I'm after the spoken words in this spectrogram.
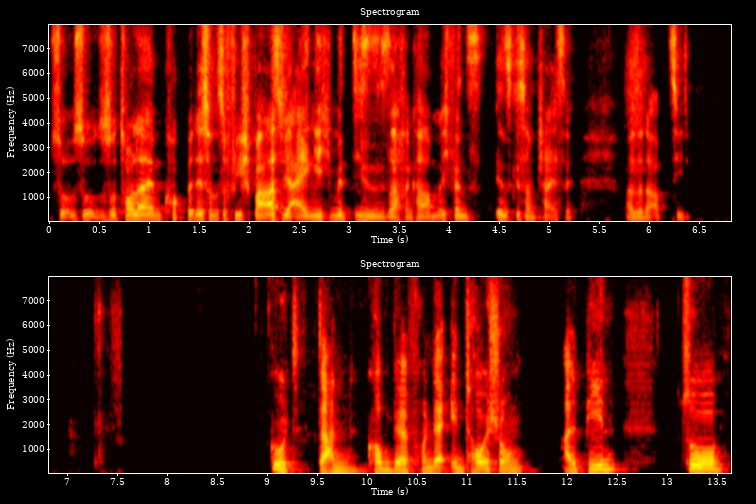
so, so, so toll er im Cockpit ist und so viel Spaß wir eigentlich mit diesen Sachen haben, ich finde es insgesamt scheiße, was er da abzieht. Gut, dann kommen wir von der Enttäuschung Alpin zu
